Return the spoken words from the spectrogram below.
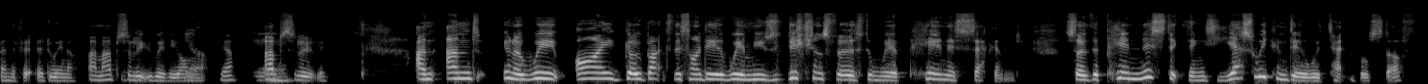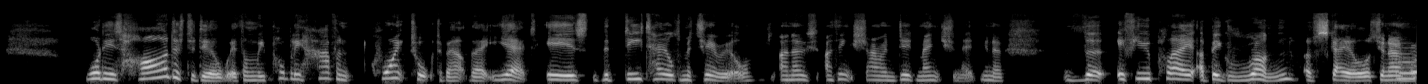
benefit edwina. I'm mm-hmm. absolutely with you on Yeah. that yeah Yeah. absolutely. And and you know we i go back to this idea that we're musicians first and we're pianists second. So the pianistic things yes we can deal with technical stuff. What is harder to deal with and we probably haven't quite talked about that yet is the detailed material. I know i think sharon did mention it you know that if you play a big run of scales you know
